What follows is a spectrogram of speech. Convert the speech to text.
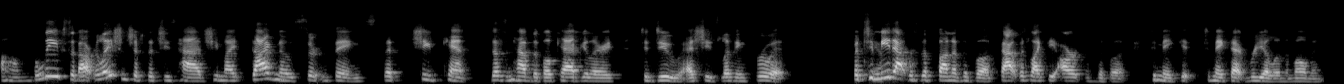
um, beliefs about relationships that she's had. She might diagnose certain things that she can't, doesn't have the vocabulary to do as she's living through it. But to yeah. me, that was the fun of the book. That was like the art of the book to make it, to make that real in the moment.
